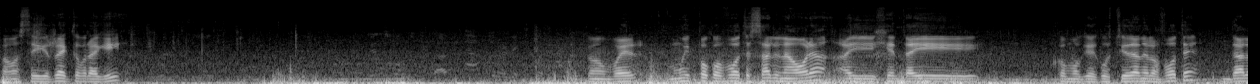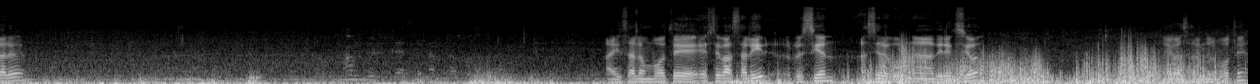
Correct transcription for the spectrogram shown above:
Vamos a seguir recto por aquí. Muy pocos botes salen ahora. Hay gente ahí como que custodiando los botes. Dálare. Ahí sale un bote, este va a salir recién hacia alguna dirección. Ahí va saliendo el bote.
